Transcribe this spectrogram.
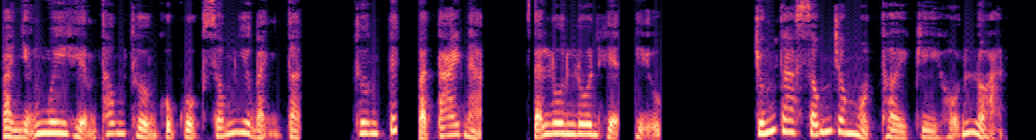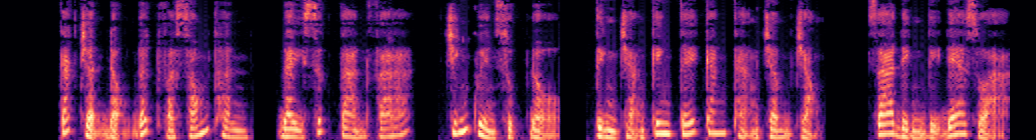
Và những nguy hiểm thông thường của cuộc sống như bệnh tật, thương tích và tai nạn sẽ luôn luôn hiện hữu. Chúng ta sống trong một thời kỳ hỗn loạn các trận động đất và sóng thần đầy sức tàn phá, chính quyền sụp đổ, tình trạng kinh tế căng thẳng trầm trọng, gia đình bị đe dọa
